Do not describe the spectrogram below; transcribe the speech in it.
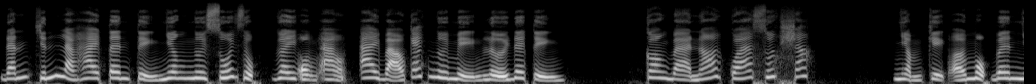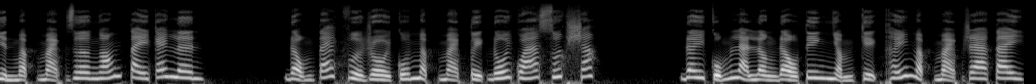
Đánh chính là hai tên tiện nhân ngươi suối dục, gây ồn ào, ai bảo các ngươi miệng lưỡi đê tiện. Con bà nó quá xuất sắc. Nhậm Kiệt ở một bên nhìn mập mạp giơ ngón tay cái lên. Động tác vừa rồi của mập mạp tuyệt đối quá xuất sắc. Đây cũng là lần đầu tiên Nhậm Kiệt thấy mập mạp ra tay.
